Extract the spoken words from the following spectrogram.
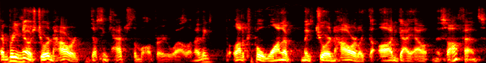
Everybody knows Jordan Howard doesn't catch the ball very well. And I think a lot of people want to make Jordan Howard like the odd guy out in this offense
